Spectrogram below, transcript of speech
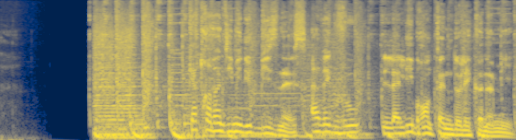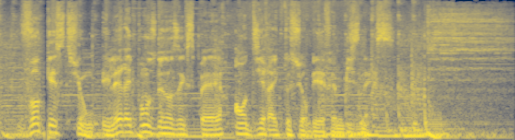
90 minutes business avec vous, la libre antenne de l'économie. Vos questions et les réponses de nos experts en direct sur BFM Business.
